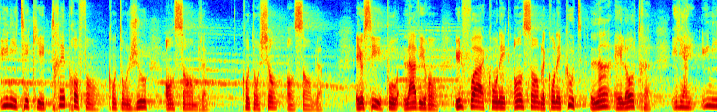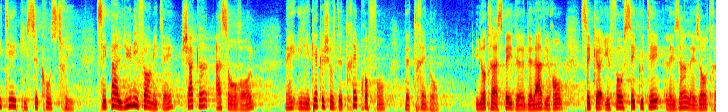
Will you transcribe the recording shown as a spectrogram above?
une unité qui est très profonde quand on joue ensemble, quand on chante ensemble. Et aussi pour l'aviron, une fois qu'on est ensemble, qu'on écoute l'un et l'autre, il y a une unité qui se construit. Ce n'est pas l'uniformité, chacun a son rôle, mais il y a quelque chose de très profond, de très beau. Un autre aspect de, l'aviron, c'est qu'il faut s'écouter les uns les autres.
